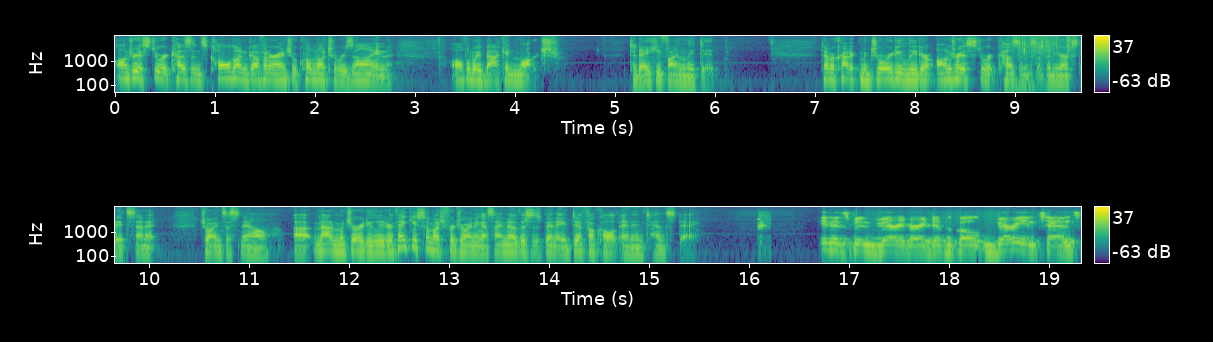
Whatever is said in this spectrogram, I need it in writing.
Andrea Stewart Cousins called on Governor Andrew Cuomo to resign all the way back in March. Today, he finally did. Democratic Majority Leader Andrea Stewart Cousins of the New York State Senate joins us now. Uh, Madam Majority Leader, thank you so much for joining us. I know this has been a difficult and intense day. It has been very, very difficult, very intense,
